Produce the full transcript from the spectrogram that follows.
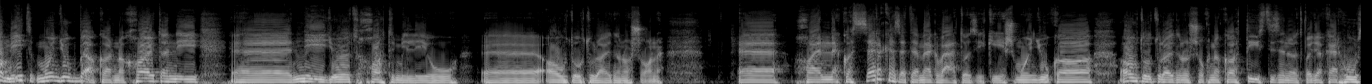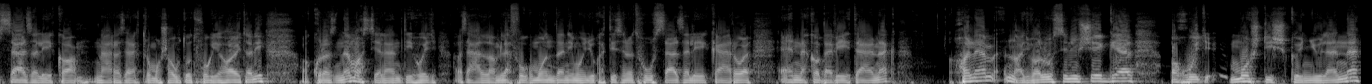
amit mondjuk be akarnak hajtani 4-5-6 millió autótulajdonoson ha ennek a szerkezete megváltozik, és mondjuk a autótulajdonosoknak a 10-15 vagy akár 20%-a már az elektromos autót fogja hajtani, akkor az nem azt jelenti, hogy az állam le fog mondani mondjuk a 15-20%-áról ennek a bevételnek, hanem nagy valószínűséggel, ahogy most is könnyű lenne,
